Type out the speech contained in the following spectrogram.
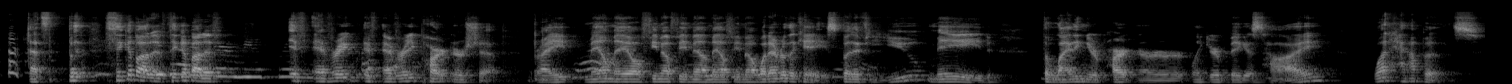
That's but think about it. Think about if if every if every partnership right? Male, male, female, female, male, female, whatever the case. But if you made delighting your partner like your biggest high, what happens?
